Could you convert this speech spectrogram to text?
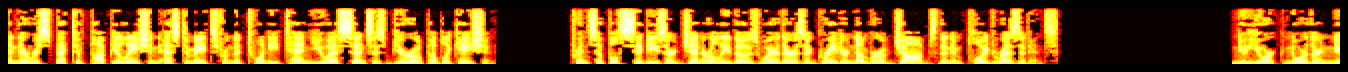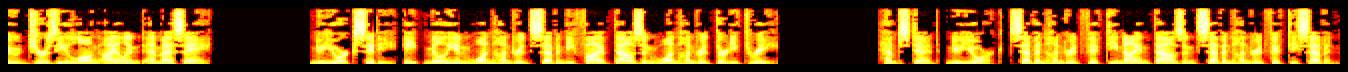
and their respective population estimates from the 2010 U.S. Census Bureau publication. Principal cities are generally those where there is a greater number of jobs than employed residents. New York Northern New Jersey Long Island MSA New York City 8,175,133 Hempstead, New York 759,757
